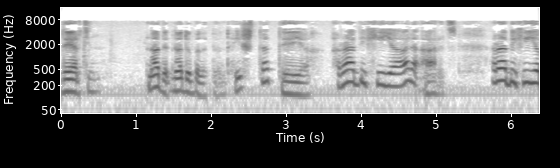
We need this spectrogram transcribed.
13. Na, de, na dubbele punt. Hishtateach. Rabbi Chia alle arts. Rabbi Chia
